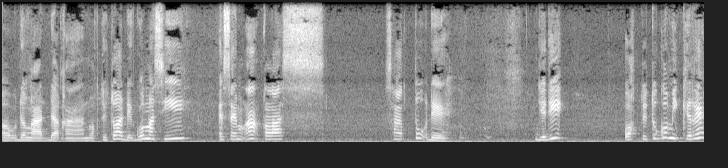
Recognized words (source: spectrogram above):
eh, udah nggak ada kan. Waktu itu adik gue masih SMA kelas 1 deh. Jadi waktu itu gue mikirnya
